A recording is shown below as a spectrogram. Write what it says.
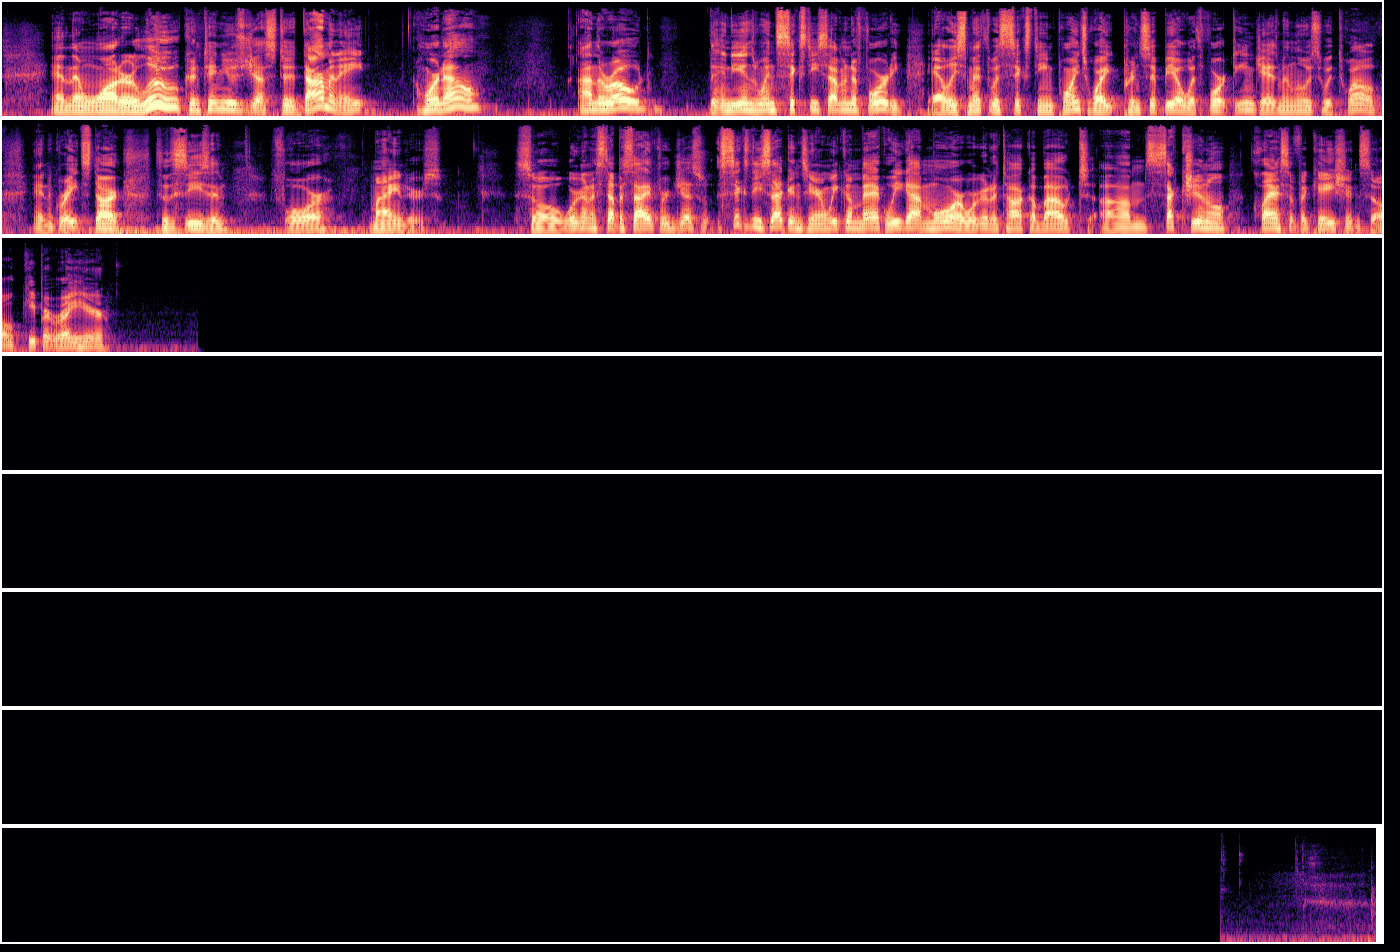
and then Waterloo continues just to dominate Hornell on the road the Indians win 67 to 40. Allie Smith with 16 points, White Principio with 14, Jasmine Lewis with 12, and a great start to the season for Mynderse. So we're going to step aside for just 60 seconds here, and we come back. We got more. We're going to talk about um, sectional classification. So keep it right here.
